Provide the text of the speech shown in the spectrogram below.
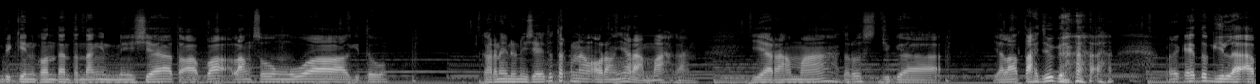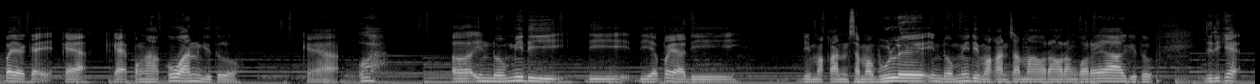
Bikin konten tentang Indonesia atau apa langsung wah gitu. Karena Indonesia itu terkenal orangnya ramah kan. Ya ramah terus juga ya latah juga. Mereka itu gila apa ya kayak kayak kayak pengakuan gitu loh. Kayak wah uh, Indomie di di di apa ya di dimakan sama bule Indomie dimakan sama orang-orang Korea gitu. Jadi kayak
